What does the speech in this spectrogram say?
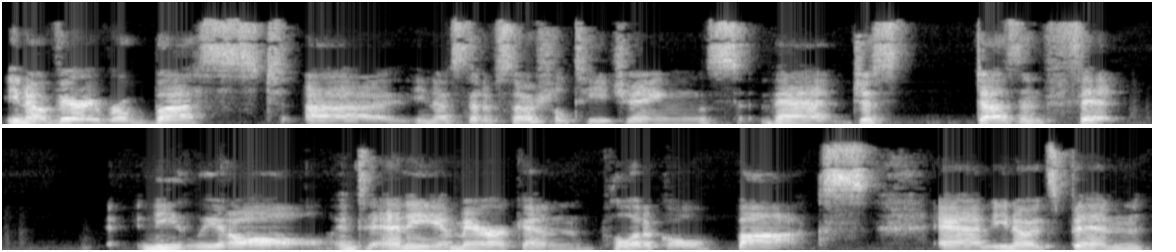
you know, very robust, uh, you know, set of social teachings that just doesn't fit neatly at all into any American political box. And, you know, it's been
